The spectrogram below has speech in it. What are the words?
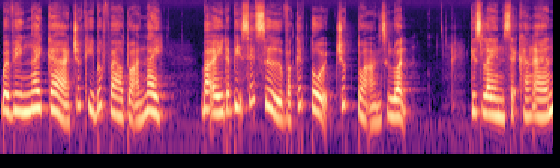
Bởi vì ngay cả trước khi bước vào tòa án này, bà ấy đã bị xét xử và kết tội trước tòa án dư luận. Ghislaine sẽ kháng án,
